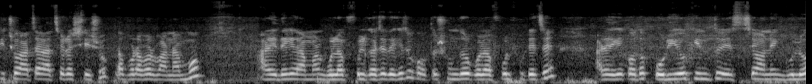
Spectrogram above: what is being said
কিছু আচার আছে, ওটা শেষ হোক, তারপর আবার বানাবো। আর এদিকে আমার গোলাপ ফুল গাছে দেখেছ? কত সুন্দর গোলাপ ফুল ফুটেছে। আর এদিকে কত করিও কিন্তু এসছে অনেকগুলো।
